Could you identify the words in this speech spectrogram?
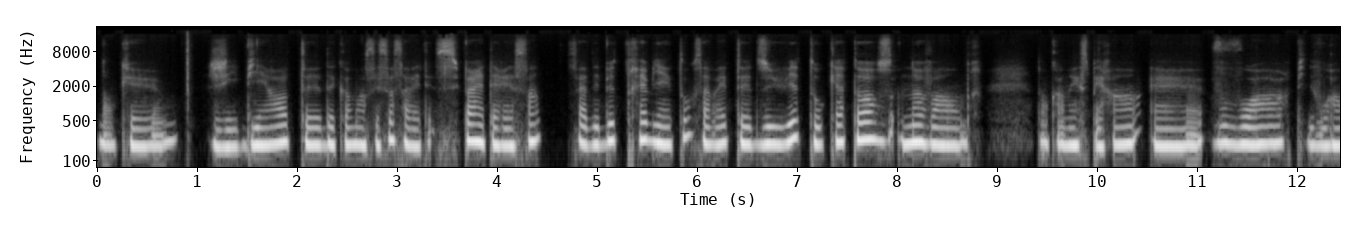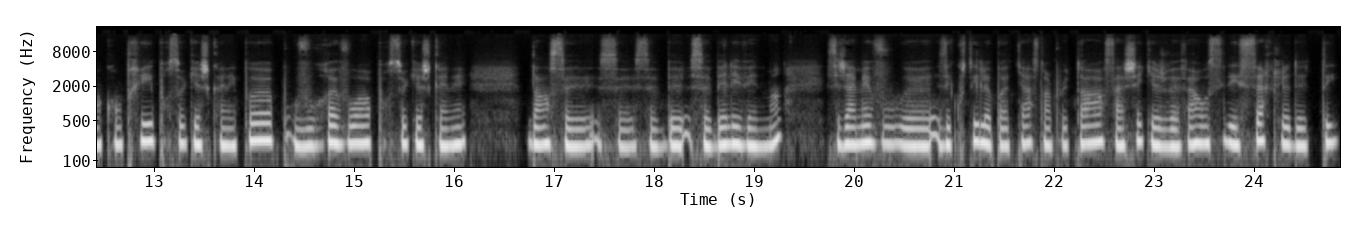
Donc, j'ai bien hâte de commencer ça. Ça va être super intéressant. Ça débute très bientôt. Ça va être du 8 au 14 novembre. Donc, en espérant euh, vous voir puis de vous rencontrer pour ceux que je connais pas, pour vous revoir pour ceux que je connais dans ce, ce, ce, bel, événement. Si jamais vous euh, écoutez le podcast un peu tard, sachez que je vais faire aussi des cercles de thé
